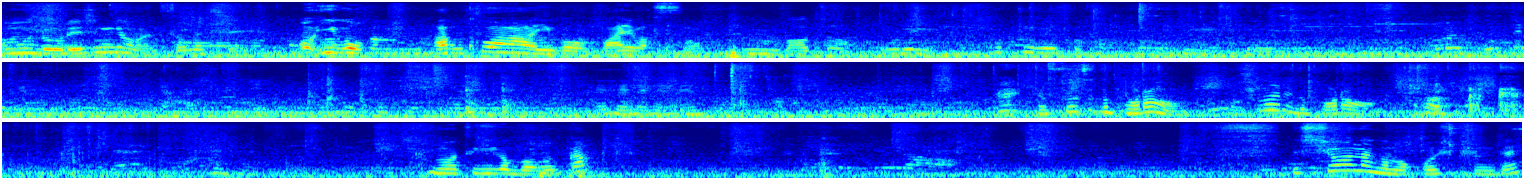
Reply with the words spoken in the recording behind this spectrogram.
아무도 우리 신경 안 써, 그치? 어 이거 아쿠아 이거 많이 봤어. 응 맞아. 우리 호텔에서 봤던 야 소주도 팔아. 수다리도 팔아. 그럼 어떻게 이거 먹을까? 시원한 거 먹고 싶은데.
